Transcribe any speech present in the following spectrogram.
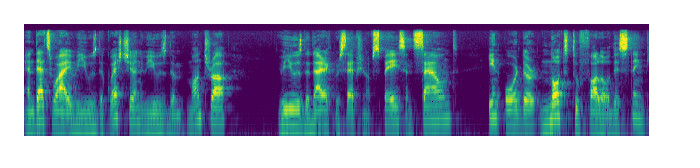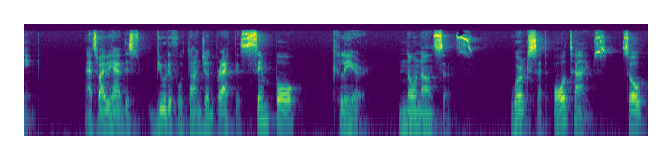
And that's why we use the question, we use the mantra, we use the direct perception of space and sound in order not to follow this thinking. That's why we have this beautiful Tanjan practice simple, clear, no nonsense works at all times. So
